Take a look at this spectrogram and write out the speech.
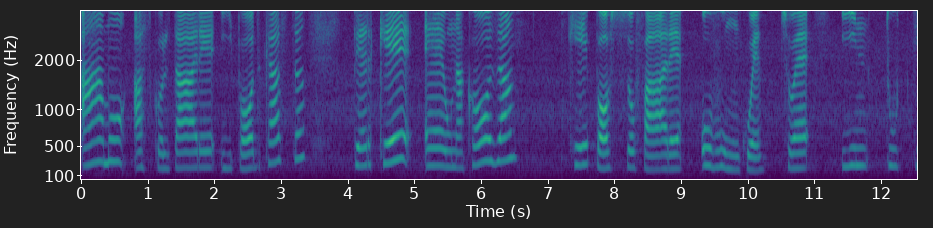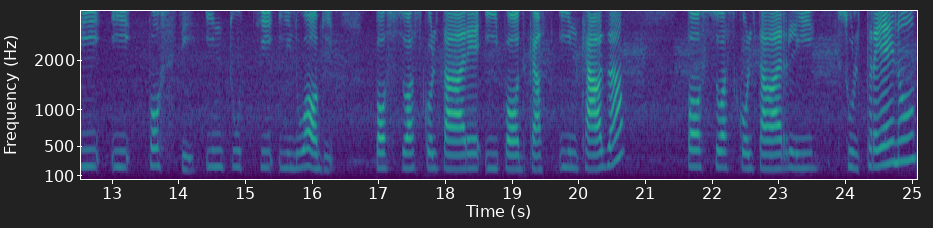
amo ascoltare i podcast perché è una cosa che posso fare ovunque, cioè in tutti i posti, in tutti i luoghi. Posso ascoltare i podcast in casa, posso ascoltarli sul treno,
